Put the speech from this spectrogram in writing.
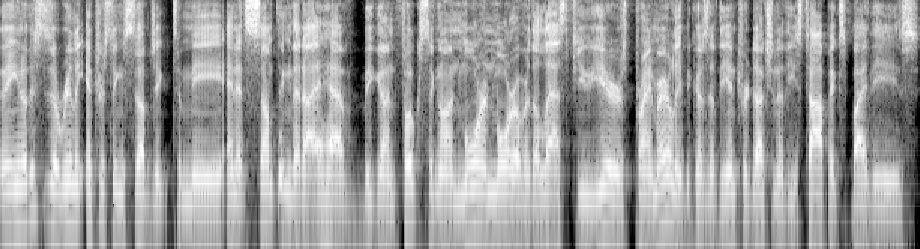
you know, this is a really interesting subject to me, and it's something that I have begun focusing on more and more over the last few years, primarily because of the introduction of these topics by these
